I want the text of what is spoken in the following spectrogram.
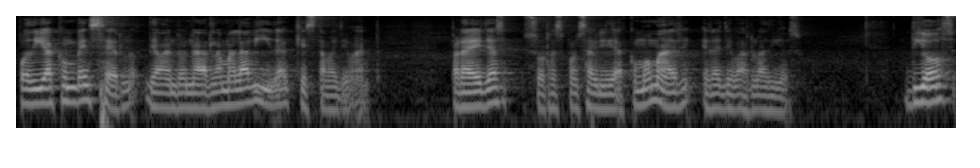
podía convencerlo de abandonar la mala vida que estaba llevando. Para ellas, su responsabilidad como madre era llevarlo a Dios. Dios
